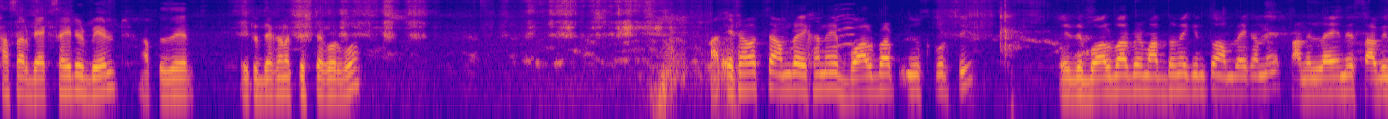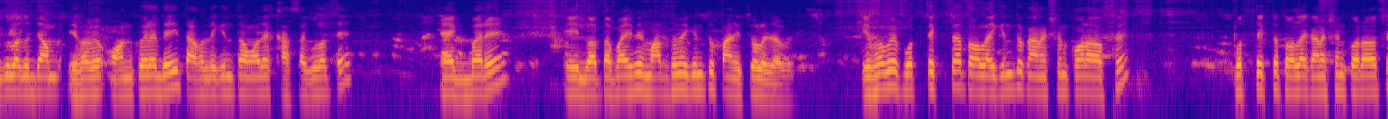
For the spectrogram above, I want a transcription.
খাসার ব্যাক সাইডের বেল্ট আপনাদের একটু দেখানোর চেষ্টা করব। আর এটা হচ্ছে আমরা এখানে বল বাল্ব ইউজ করছি। এই যে বল বাল্বের মাধ্যমে কিন্তু আমরা এখানে পানির লাইনের চাবিগুলো যদি আমরা এভাবে অন করে দেই, তাহলে কিন্তু আমাদের খাঁচাগুলোতে একবারে এই লতা পাইপের মাধ্যমে কিন্তু পানি চলে যাবে। এভাবে প্রত্যেকটা তলায় কিন্তু কানেকশন করা আছে। প্রত্যেকটা তলায় কানেকশন করা আছে,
